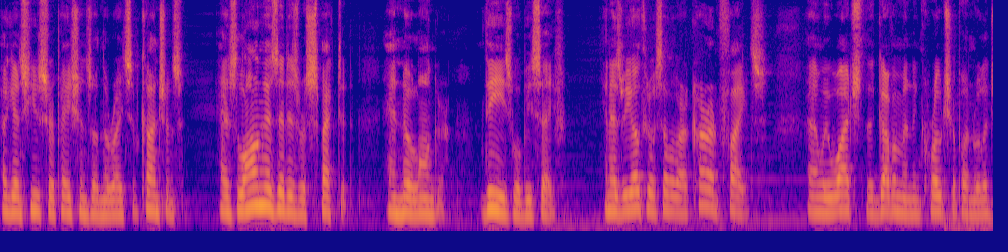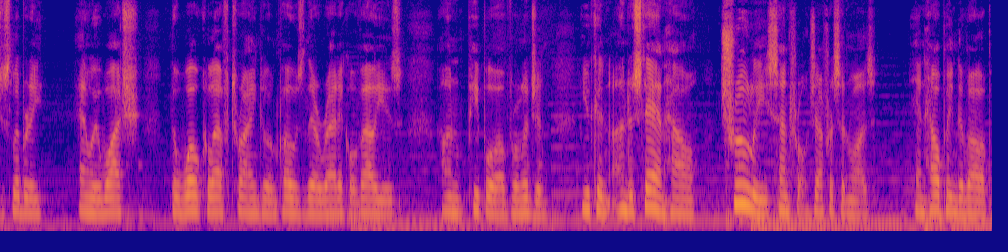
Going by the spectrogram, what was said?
against usurpations on the rights of conscience. As long as it is respected, and no longer, these will be safe. And as we go through some of our current fights, and we watch the government encroach upon religious liberty, and we watch the woke left trying to impose their radical values on people of religion, you can understand how truly central Jefferson was in helping develop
